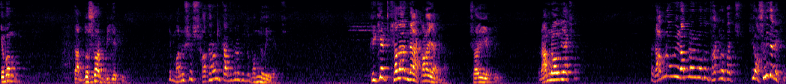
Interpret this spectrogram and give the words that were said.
এবং তার দোসর বিজেপি এই মানুষের সাধারণ কাজগুলো কিন্তু বন্ধ হয়ে যাচ্ছে। ক্রিকেট খেলা না করা যাবে না, ছয়ই এপ্রিল। রামনবমী আছে রামনবমী রামনবমীর মতন থাকল তার কি অসুবিধা নাকি?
